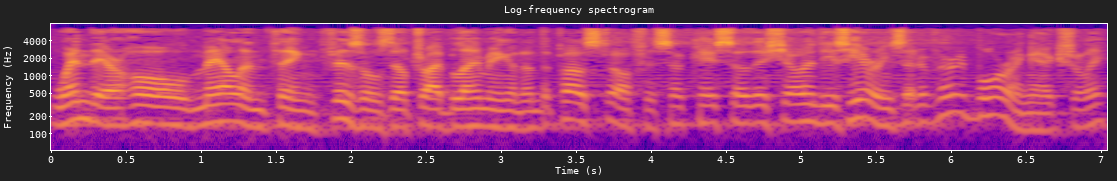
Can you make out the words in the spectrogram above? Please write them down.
when their whole mail-in thing fizzles, they'll try blaming it on the post office. Okay, so they're showing these hearings that are very boring, actually.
